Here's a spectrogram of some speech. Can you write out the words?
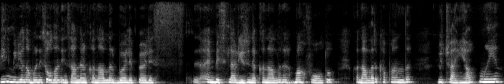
1 milyon abonesi olan insanların kanalları böyle böyle embesiller yüzüne kanalları mahvoldu. Kanalları kapandı. Lütfen yapmayın.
